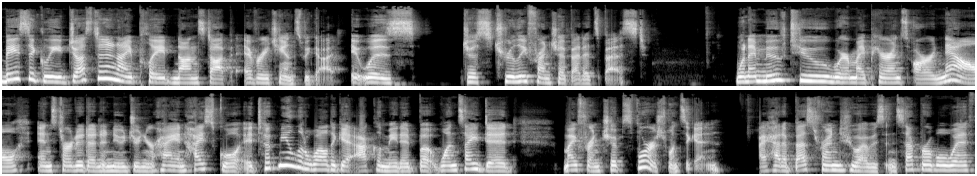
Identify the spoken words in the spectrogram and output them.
basically, Justin and I played nonstop every chance we got. It was just truly friendship at its best. When I moved to where my parents are now and started at a new junior high and high school, it took me a little while to get acclimated, but once I did, my friendships flourished once again. I had a best friend who I was inseparable with.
